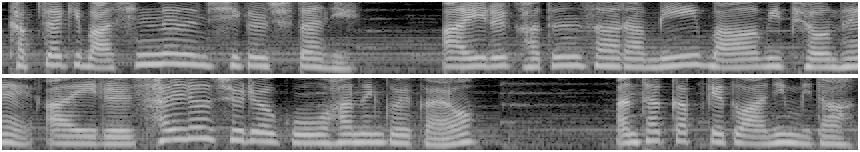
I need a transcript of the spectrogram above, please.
갑자기 맛있는 음식을 주다니 아이를 가둔 사람이 마음이 변해 아이를 살려주려고 하는 걸까요? 안타깝게도 아닙니다.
